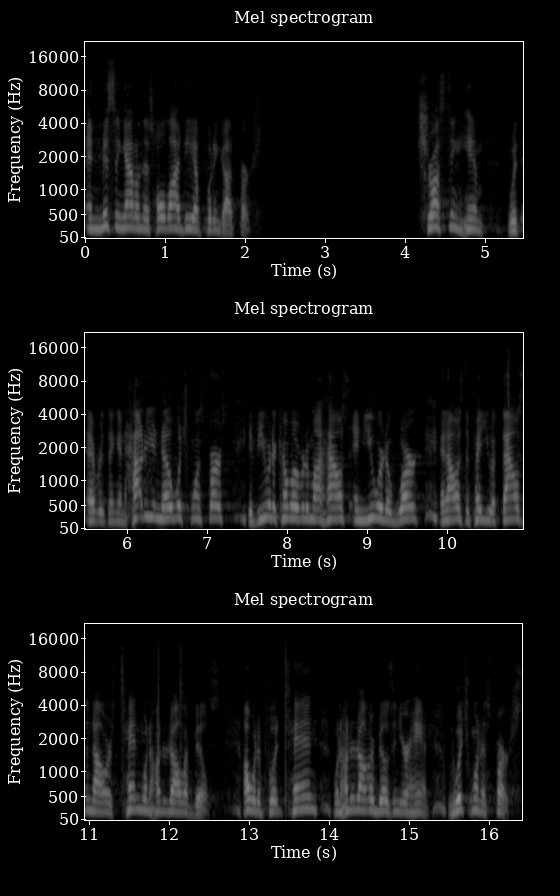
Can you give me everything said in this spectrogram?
and missing out on this whole idea of putting God first. Trusting Him with everything. And how do you know which one's first? If you were to come over to my house and you were to work and I was to pay you $1,000, 10 $100 bills, I would have put 10 $100 bills in your hand. Which one is first?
